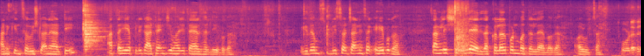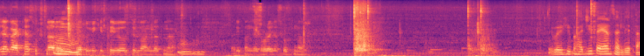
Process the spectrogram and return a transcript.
आणखीन चविष्ट आणण्यासाठी आता ही आपली गाठ्यांची भाजी तयार झाली आहे बघा. एकदम सुलीसट आणि सग हे बघा. चांगले शिजले आहे त्याचा कलर पण बदलला आहे बघा अळूचा. थोड्या त्याच्या गाठ्या सुटणार तुम्ही किती व्यवस्थित बांधलात ना. तरी पण त्या थोड्याशा सुटणार. बघा, ही भाजी तयार झाली आता.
